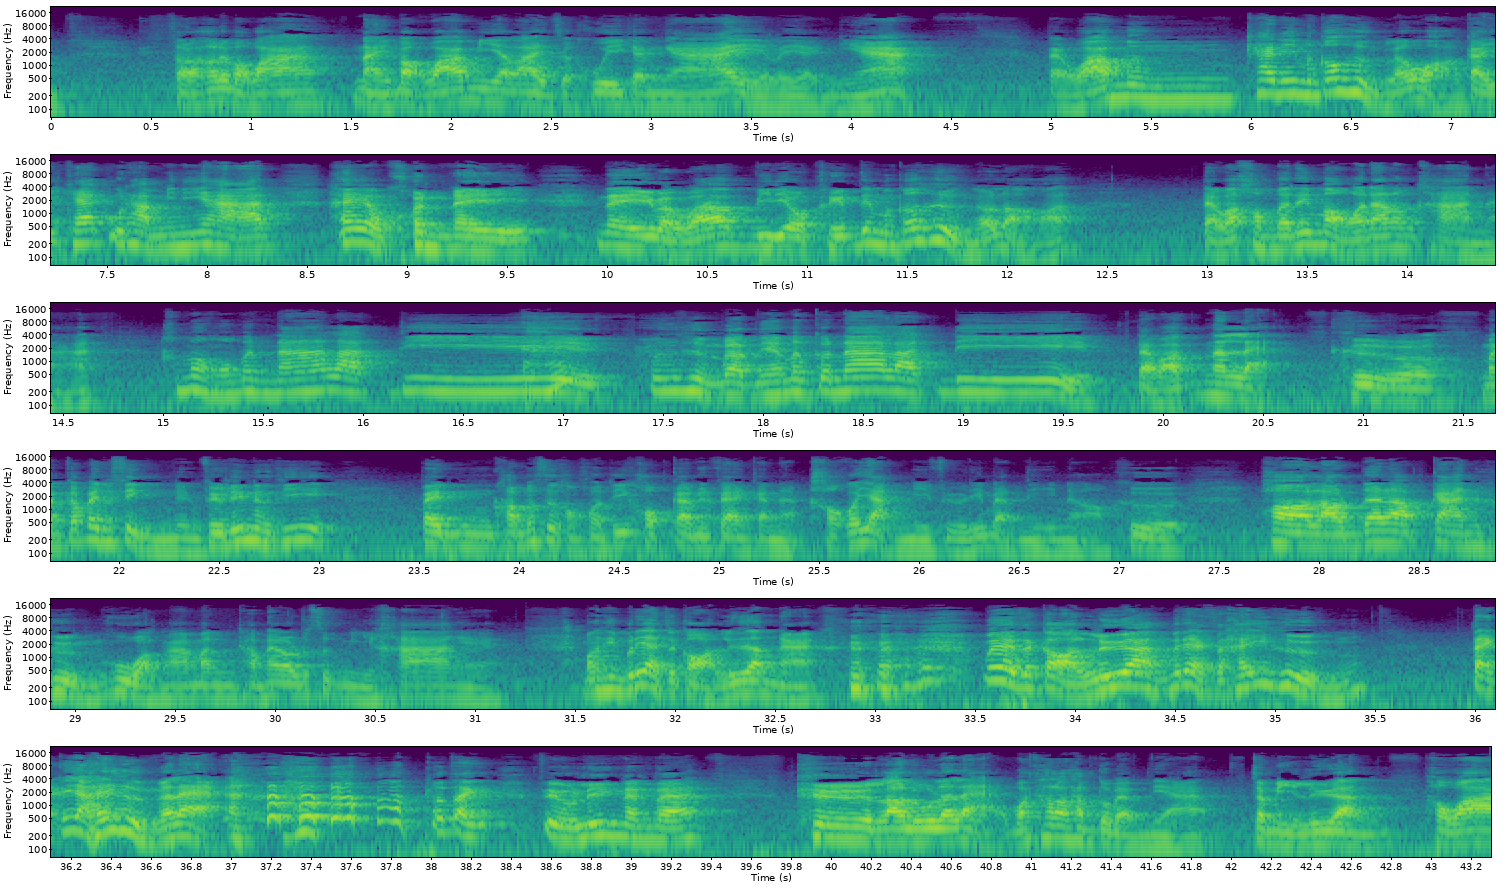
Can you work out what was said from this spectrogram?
สารวัตรเขาเลยบอกว่าไหนบอกว่ามีอะไรจะคุยกันไงอะไรอย่างเงี้ย แต่ว่ามึงแค่นี้มึงก็หึงแล้วเหรอไก่แค่กูทำ mini heart ให้กับคนในในแบบว่าวิดีโอคลิปเนี่ยมึงก็หึงแล้วเหรอ แต่ว่าเขาไม่ได้มองว่าน่ารำคาญนะเขามองว่ามันน่ารักดี มึงถึงแบบเนี้ยมันก็น่ารักดี แต่ว่านั่นแหละ คือมันก็เป็นสิ่งหนึ่งฟีลลิ่งหนึ่งที่เป็นความรู้สึกของคนที่คบกันเป็นแฟนกันน่ะเขาก็อยากมีฟีลลิ่งแบบนี้เนาะคือ พอเราได้รับการหึงหวงอะมันทำให้เรารู้สึกมีค่าไง บางทีไม่ได้อยากจะก่อเรื่องนะ ไม่อยากจะก่อเรื่อง ไม่ได้อยากจะให้หึง แต่ก็อยากให้หึงนั่นแหละ เข้าใจฟีลลิ่งนั้นไหมคือเรารู้แล้วแหละ ว่าถ้าเราทำตัวแบบเนี้ยจะมีเรื่อง เพราะว่า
